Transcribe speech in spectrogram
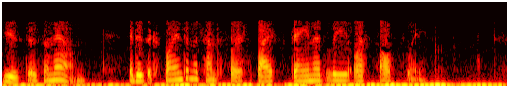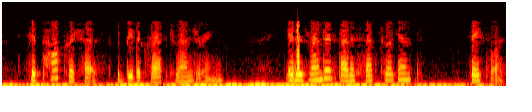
used as a noun. It is explained in the tenth verse by feignedly or falsely. Hypocritus would be the correct rendering. It is rendered by the Septuagint faithless,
